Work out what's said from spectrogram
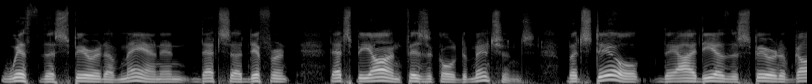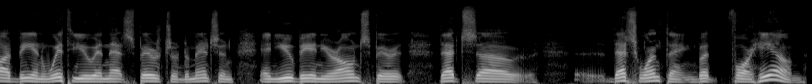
with the spirit of man and that's a different that's beyond physical dimensions but still the idea of the spirit of god being with you in that spiritual dimension and you being your own spirit that's uh, that's one thing but for him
